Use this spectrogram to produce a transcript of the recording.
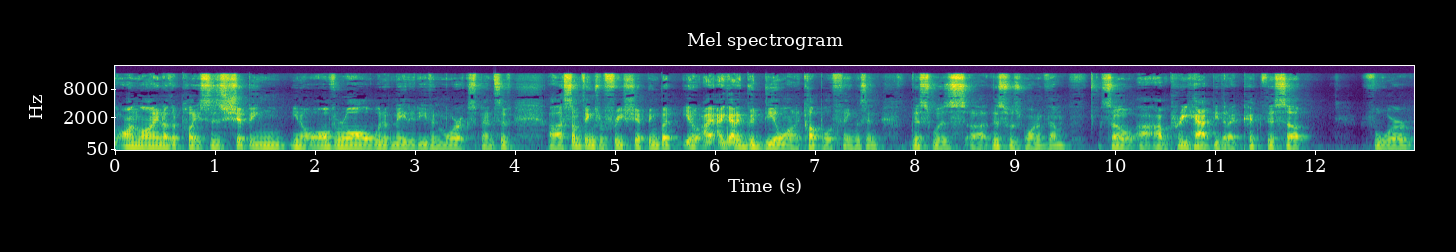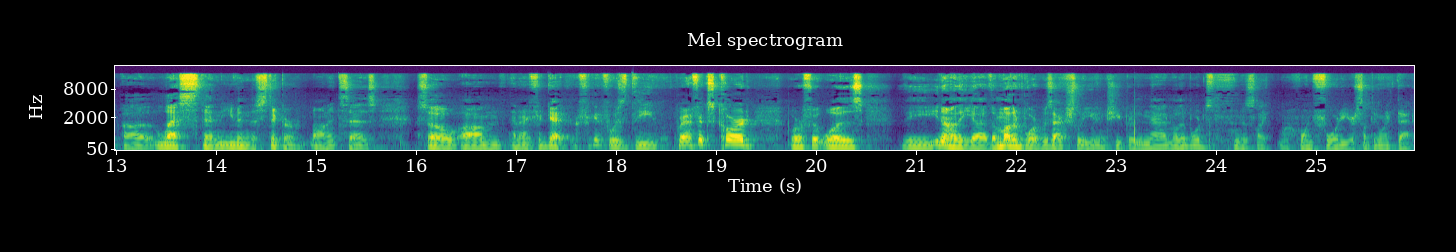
online other places. Shipping, you know, overall would have made it even more expensive. Uh, some things were free shipping, but, you know, I, I, got a good deal on a couple of things, and this was, uh, this was one of them. So uh, I'm pretty happy that I picked this up for uh, less than even the sticker on it says. So, um, and I forget, I forget if it was the graphics card or if it was the you know the uh, the motherboard was actually even cheaper than that. Motherboard was like 140 or something like that.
